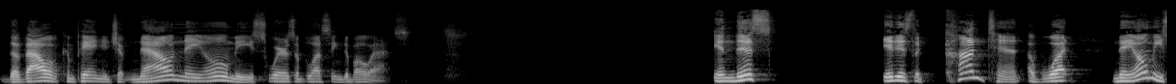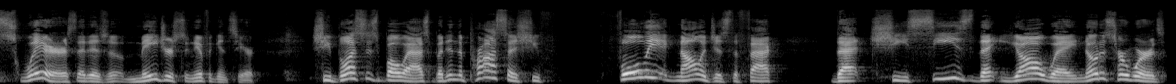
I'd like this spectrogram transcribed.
the vow of companionship. Now Naomi swears a blessing to Boaz. In this, it is the content of what Naomi swears that is a major significance here. She blesses Boaz, but in the process, she fully acknowledges the fact that she sees that Yahweh, notice her words,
